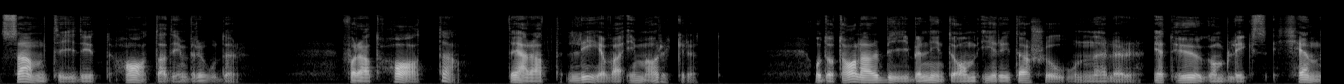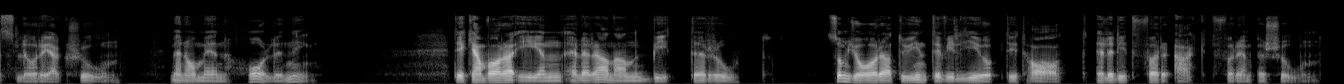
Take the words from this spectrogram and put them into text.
samtidigt hata din broder. För att hata, det är att leva i mörkret. Och då talar Bibeln inte om irritation eller ett ögonblicks känsloreaktion, men om en hållning. Det kan vara en eller annan bitter rot som gör att du inte vill ge upp ditt hat eller ditt förakt för en person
